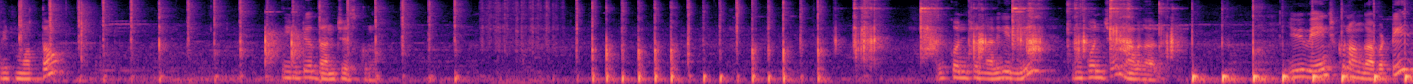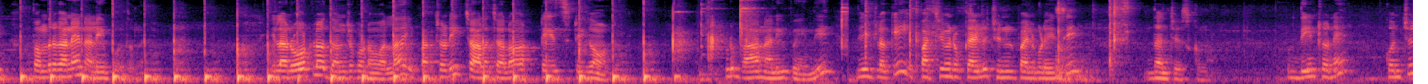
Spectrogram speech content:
వీటి మొత్తం నీట్గా దంచు ఇది కొంచెం నలిగింది ఇంకొంచెం నలగాలి. ఇవి వేయించుకున్నాం కాబట్టి తొందరగానే నలిగిపోతుంది. ఇలా రోట్లో దంచుకోవడం వల్ల ఈ పచ్చడి చాలా చాలా టేస్టీగా ఉంటుంది. ఇప్పుడు బాగా నలిగిపోయింది. దీంట్లోకి పచ్చిమిరపకాయలు చిన్నపాయలు కూడా వేసి దంచేసుకున్నాం ఇప్పుడు దీంట్లోనే కొంచెం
